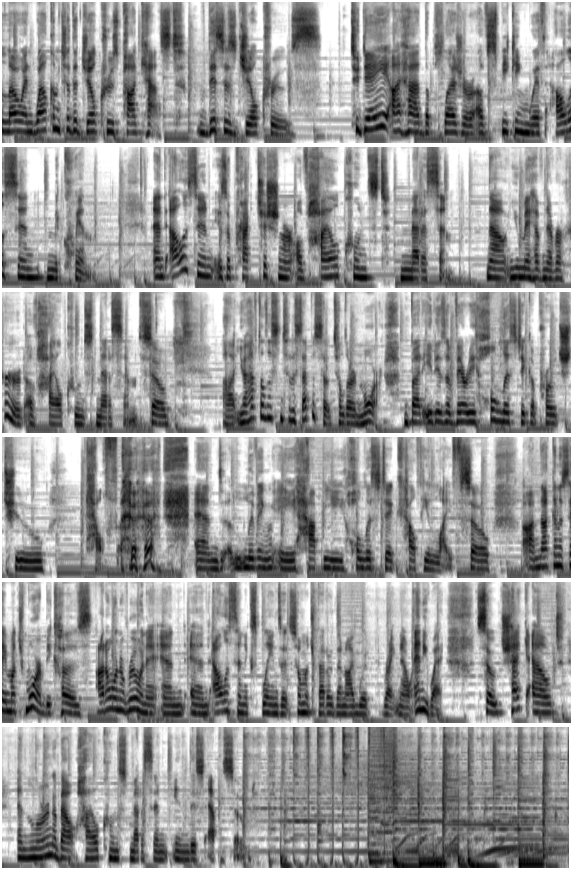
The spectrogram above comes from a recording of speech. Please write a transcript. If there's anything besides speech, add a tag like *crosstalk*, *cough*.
Hello, and welcome to the Jill Cruz podcast. This is Jill Cruz. Today, I had the pleasure of speaking with Allyson McQuinn. And Allyson is a practitioner of Heilkunst medicine. Now, you may have never heard of Heilkunst medicine. So, uh, you have to listen to this episode to learn more. But it is a very holistic approach to health *laughs* and living a happy, holistic, healthy life. So I'm not going to say much more because I don't want to ruin it. And, and Allyson explains it so much better than I would right now anyway. So check out and learn about Heilkunst medicine in this episode.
